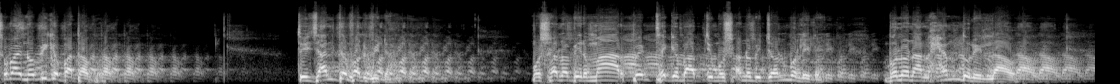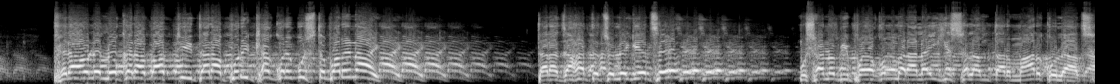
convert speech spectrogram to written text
সময় নবীকে পাঠাবো। তুই জানতে পারবি না। মুসানবীর মার পেট থেকে বাপজি মুসানবী জন্ম নিলেন বলুন, আলহামদুলিল্লাহ। ফেরাউনের লোকেরা বাপজি, তারা পরীক্ষা করে বুঝতে পারে নাই। তারা জাহাতে চলে গিয়েছে। মুসানবী পয়গম্বর আলাইহিস সালাম তার মার কোলে আছে।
